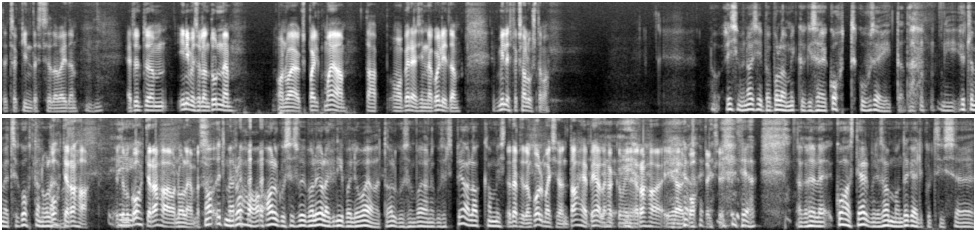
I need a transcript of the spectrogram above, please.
täitsa kindlasti seda väidan mm. -hmm. et nüüd ähm, inimesel on tunne, on vaja üks palkmaja, tahab oma pere sinna kolida, et millest peaks alustama? No esimene asi peab olema ikkagi see koht, kuhu see ehitada. nii, ütleme, et see koht on olemas. koht ja raha. ütleme, koht ja raha on olemas. no ütleme, raha alguses võib-olla ei olegi nii palju vaja, et alguses on vaja nagu sellist pealehakkamist. no täpselt, on kolm asja, on tahe, pealehakkamine, raha ja koht, eks ju. jah, aga selle kohast järgmine samm on tegelikult siis äh,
